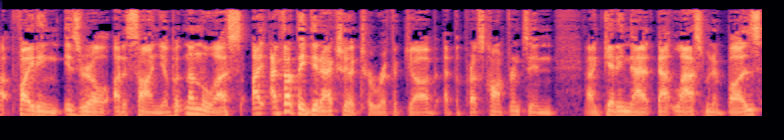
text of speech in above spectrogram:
uh, fighting Israel Adesanya. But nonetheless, I, I thought they did actually a terrific job at the press conference in uh, getting that that last minute buzz.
